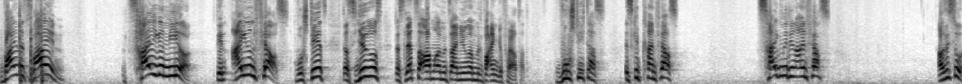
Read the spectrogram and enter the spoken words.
Wein ist Wein. Zeige mir den einen Vers, wo steht, dass Jesus das letzte Abendmahl mit seinen Jüngern mit Wein gefeiert hat. Wo steht das? Es gibt keinen Vers. Zeige mir den einen Vers. Aber siehst du,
